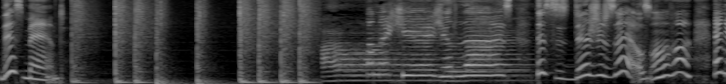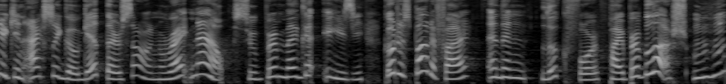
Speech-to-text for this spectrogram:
This band. I don't wanna hear your lies. This is the Giselles, uh huh. And you can actually go get their song right now. Super mega easy. Go to Spotify and then look for Piper Blush. Mm hmm.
